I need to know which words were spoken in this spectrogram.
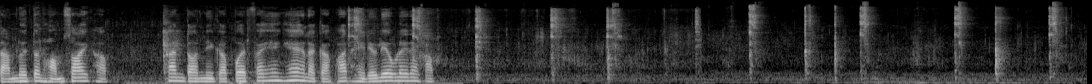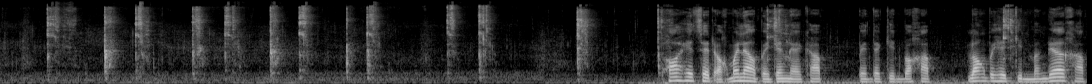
ตามด้วยต้นหอมซอยครับ ขั้นตอนนี้ก็เปิดไฟแห้งๆแล้วก็พัดให้เร็วๆเลยนะครับ พอเฮ็ดเสร็จออกไม่แล้วเป็นจังไดครับ เป็นตะกินบ่ครับ ลองไปเฮ็ดกินเบิ่งเด้อครับ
